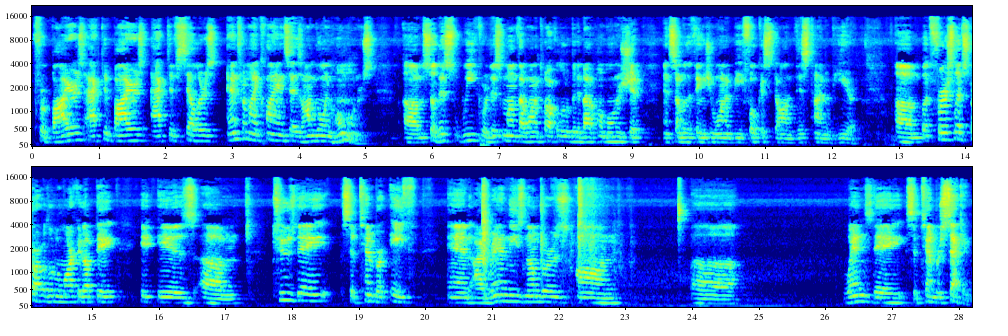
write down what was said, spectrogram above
for buyers, active buyers, active sellers, and for my clients as ongoing homeowners. Um, so this week or this month, I want to talk a little bit about home ownership and some of the things you want to be focused on this time of year. Um, but first, let's start with a little market update. It is um, Tuesday, September 8th, and I ran these numbers on uh, Wednesday, September 2nd.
